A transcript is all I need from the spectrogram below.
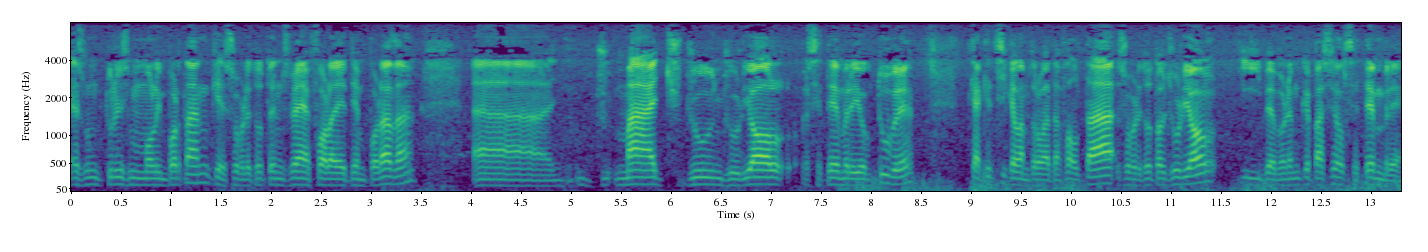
és un turisme molt important que sobretot ens ve fora de temporada, eh, maig, juny, juliol, setembre i octubre, que aquest sí que l'hem trobat a faltar, sobretot el juliol, i veurem què passa el setembre.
